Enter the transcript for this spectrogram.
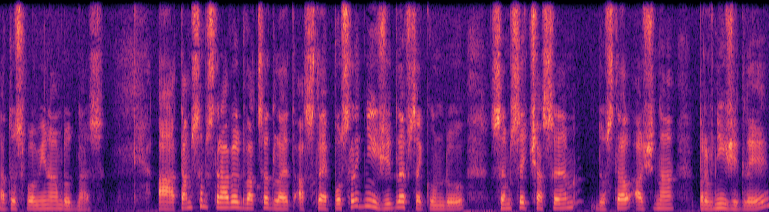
Na to vzpomínám dodnes. A tam jsem strávil 20 let a z té poslední židle v sekundu jsem se časem dostal až na první židli,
